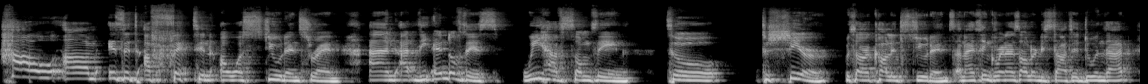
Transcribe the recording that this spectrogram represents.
how um, is it affecting our students, Ren? And at the end of this, we have something to to share with our college students, and I think Ren has already started doing that.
